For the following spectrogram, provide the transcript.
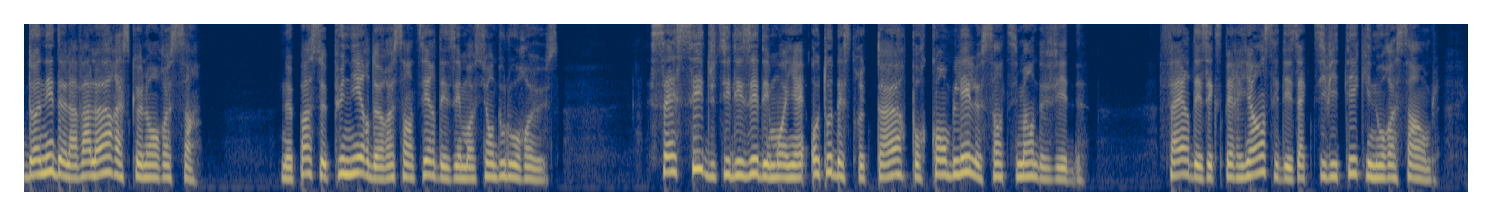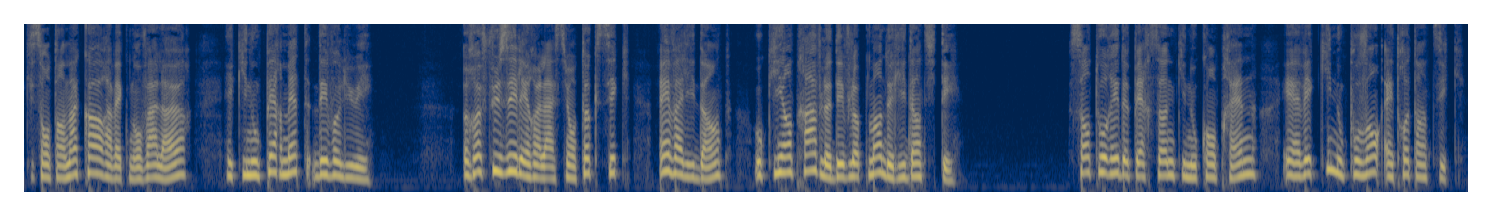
Donner de la valeur à ce que l'on ressent. Ne pas se punir de ressentir des émotions douloureuses. Cesser d'utiliser des moyens autodestructeurs pour combler le sentiment de vide. Faire des expériences et des activités qui nous ressemblent, qui sont en accord avec nos valeurs et qui nous permettent d'évoluer. Refuser les relations toxiques, invalidantes ou qui entravent le développement de l'identité. S'entourer de personnes qui nous comprennent et avec qui nous pouvons être authentiques.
